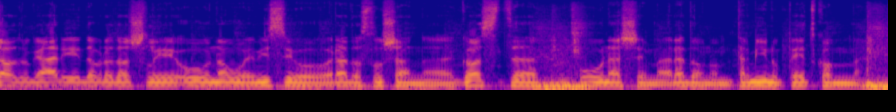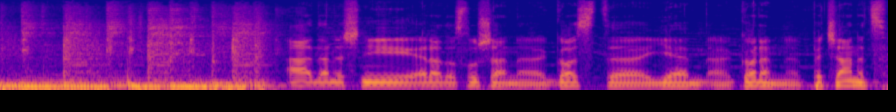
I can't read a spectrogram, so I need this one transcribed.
Ćao drugari, dobrodošli u novu emisiju Radoslušan gost u našem redovnom terminu petkom. A današnji radoslušan gost je Goran Pečanac.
